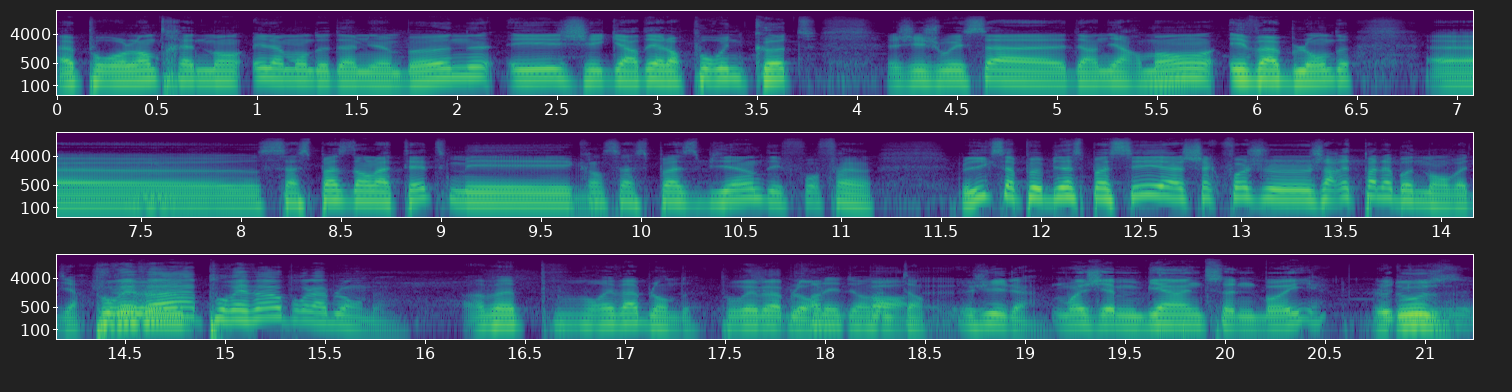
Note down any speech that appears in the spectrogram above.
euh, pour l'entraînement et la montre de Damien Bonne. Et j'ai gardé, alors pour une cote, j'ai joué ça euh, dernièrement, Eva Blonde. Mm. Ça se passe dans la tête, mais quand ça se passe bien, des fois. Enfin, je me dis que ça peut bien se passer. Et à chaque fois, je j'arrête pas l'abonnement, on va dire. Pour Je- Eva, pour Eva ou pour la blonde? Ah bah, Pour Eva Blonde. Pour Eva Blonde. les deux en même temps. Gilles, Moi, j'aime bien Hanson Boy. le 12.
